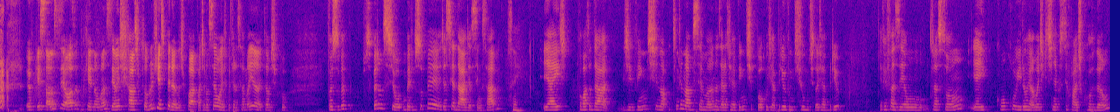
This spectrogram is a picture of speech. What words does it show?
eu fiquei só ansiosa porque não nasceu. A gente ficava, tipo, todo dia esperando. Tipo, ah, pode nascer hoje, pode nascer amanhã. Então, tipo, foi super, super ansioso. Um período super de ansiedade, assim, sabe? Sim. E aí, por volta da, de 29, 39 semanas, era dia 20 e pouco de abril, 21, 22 de abril, eu fui fazer um ultrassom e aí concluíram realmente que tinha circular de cordão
